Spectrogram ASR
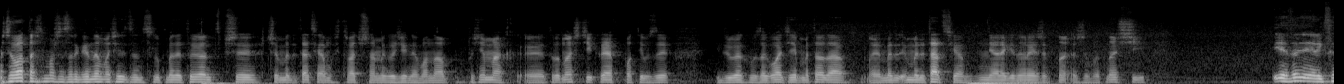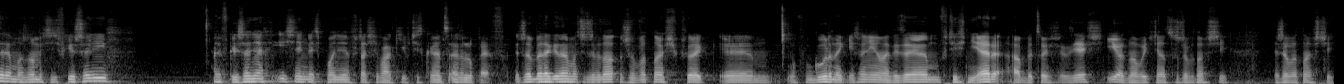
Żywotność można zregenerować jedząc lub medytując, przy czym medytacja musi trwać przynajmniej godzinę, bo na poziomach y, trudności, krew, pot i łzy i drugach w zagładzie metoda, y, medy, medytacja nie regeneruje żywotno, żywotności. Jedzenie eliksiry można umieścić w kieszeni, w kieszeniach i sięgać po nie w czasie walki, wciskając R lub F. Żeby regenerować żywotno, żywotność, której w górnej kieszeni nad jedzeniem wciśnij R, aby coś zjeść i odnowić nieco żywotności, żywotności.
